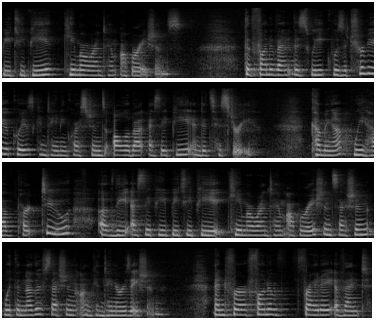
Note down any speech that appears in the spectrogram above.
BTP Kyma Runtime Operations. The fun event this week was a trivia quiz containing questions all about SAP and its history. Coming up, we have part two of the SAP BTP Kyma Runtime Operation session with another session on containerization. And for our Fun of Friday event,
